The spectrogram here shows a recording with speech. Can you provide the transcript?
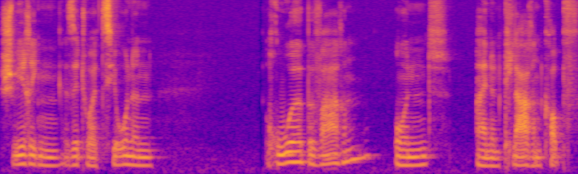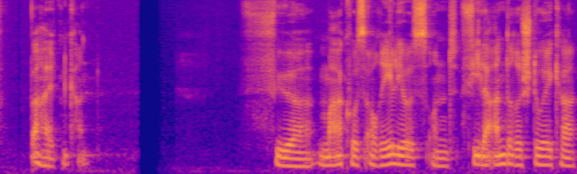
schwierigen Situationen Ruhe bewahren und einen klaren Kopf behalten kann. Für Marcus Aurelius und viele andere Stoiker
